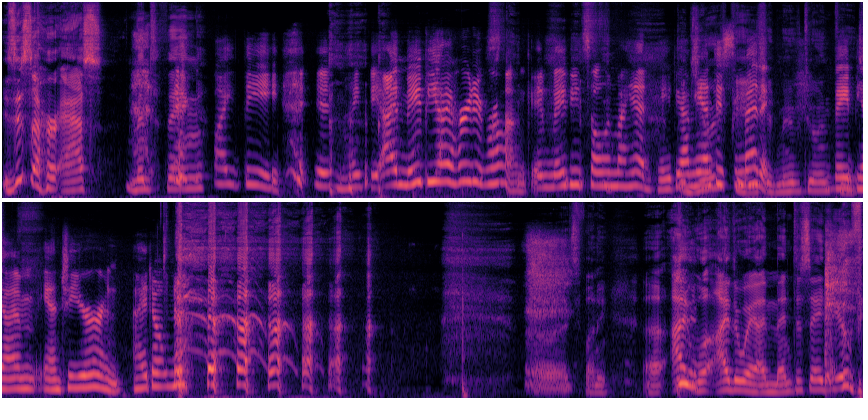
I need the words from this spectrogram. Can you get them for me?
Is this a harassment thing? It might be. It might be. I maybe I heard it wrong, and maybe it's all in my head. Maybe I'm Jewish anti-Semitic. should move to impeach. Maybe I'm anti-urine. I don't know. Oh, that's funny. Uh, I well, either way, I meant to say GOP.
